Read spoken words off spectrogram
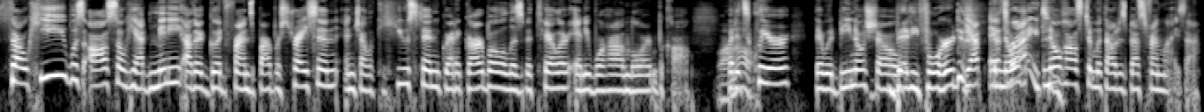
So he was also, he had many other good friends Barbra Streisand, Anjelica Huston, Greta Garbo, Elizabeth Taylor, Andy Warhol, and Lauren Bacall. Wow. But it's clear there would be no show. Betty Ford. Yep. And That's no, right. no Halston without his best friend Liza.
